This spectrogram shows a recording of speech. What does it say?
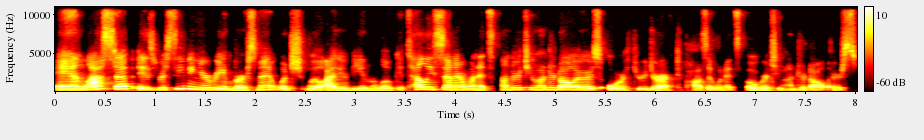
And last step is receiving your reimbursement, which will either be in the Locatelli Center when it's under $200 or through direct deposit when it's over $200.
